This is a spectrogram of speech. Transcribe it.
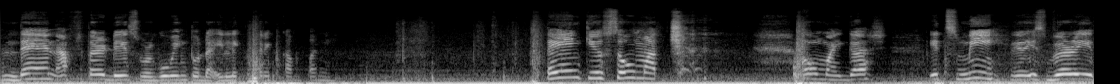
And then after this, we're going to the electric company. Thank you so much. oh my gosh. It's me. It's very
